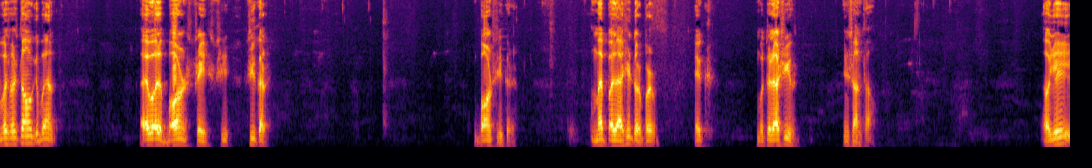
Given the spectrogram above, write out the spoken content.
میں سمجھتا ہوں کہ میں آئی واز سیکر سیکر میں پیدائشی طور پر ایک متلاشی انسان تھا اور یہی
